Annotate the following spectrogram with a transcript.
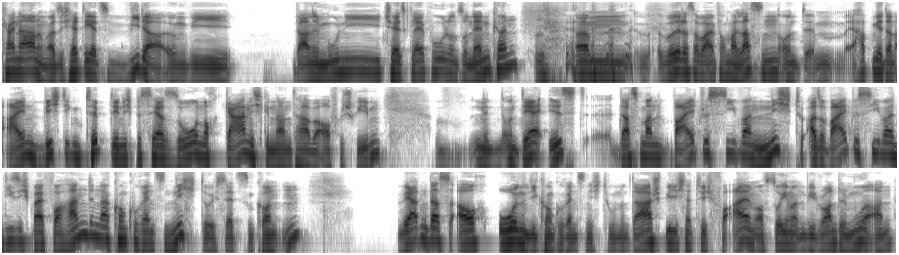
keine Ahnung. Also ich hätte jetzt wieder irgendwie Daniel Mooney, Chase Claypool und so nennen können. ähm, würde das aber einfach mal lassen und ähm, habe mir dann einen wichtigen Tipp, den ich bisher so noch gar nicht genannt habe, aufgeschrieben. Und der ist, dass man Wide Receiver nicht, also Wide Receiver, die sich bei vorhandener Konkurrenz nicht durchsetzen konnten, werden das auch ohne die Konkurrenz nicht tun. Und da spiele ich natürlich vor allem auf so jemanden wie Rondell Moore an.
